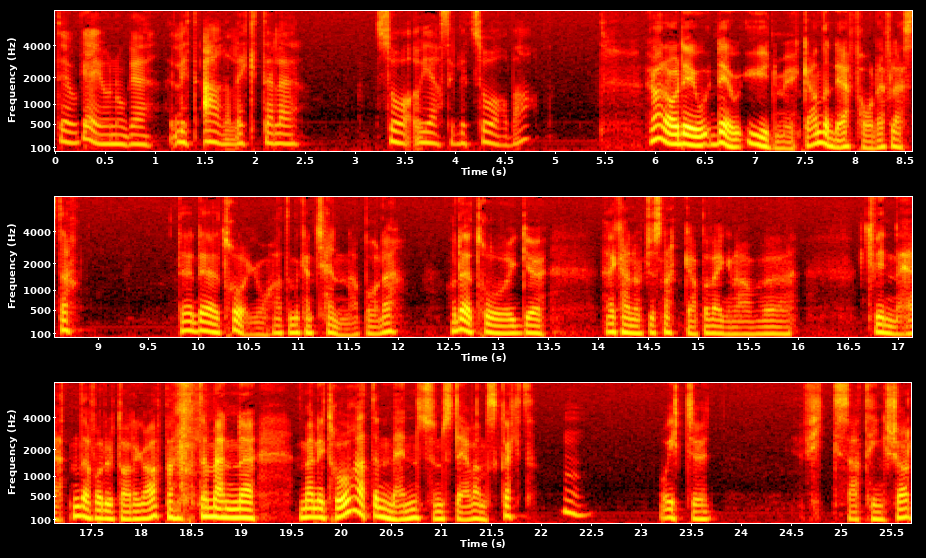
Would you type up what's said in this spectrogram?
Det òg er jo noe litt ærlig, eller så, å gjøre seg litt sårbar. Ja da, og det er jo, det er jo ydmykende det for de fleste. Det, det tror jeg jo, at vi kan kjenne på det. Og det tror jeg eh, Jeg kan jo ikke snakke på vegne av eh, kvinneheten, det får du ta deg av, på en måte, men, eh, men jeg tror at menn syns det er vanskelig Mm. å ikke fikse ting sjøl.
